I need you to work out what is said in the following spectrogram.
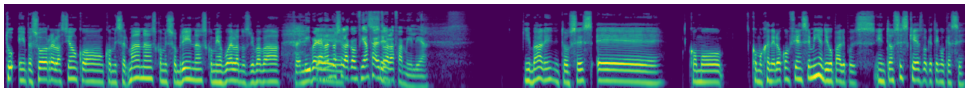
Tu- empezó relación con, con mis hermanas, con mis sobrinas, con mi abuela, nos llevaba... Iba ganándose eh, la confianza de toda la familia. Y vale, entonces, eh, como, como generó confianza en mí, yo digo, vale, pues entonces, ¿qué es lo que tengo que hacer?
